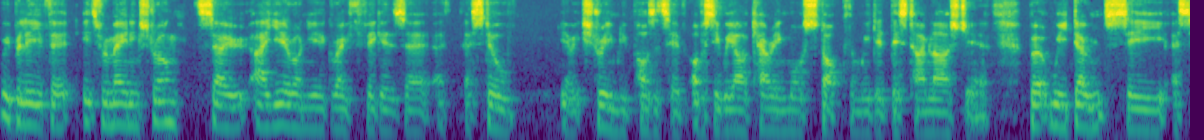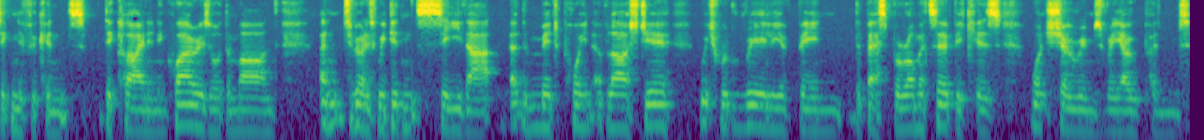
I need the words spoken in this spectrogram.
we believe that it's remaining strong, so our year-on-year growth figures are still, you know, extremely positive. Obviously, we are carrying more stock than we did this time last year, but we don't see a significant decline in inquiries or demand. And to be honest, we didn't see that at the midpoint of last year, which would really have been the best barometer, because once showrooms reopened,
